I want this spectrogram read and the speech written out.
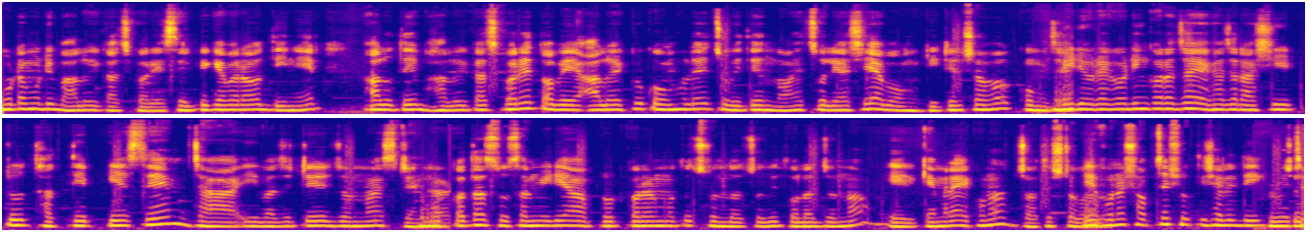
মোটামুটি ভালোই কাজ করে। সেলফি ক্যামেরাও দিনের আলোতে ভালোই কাজ করে তবে আলো একটু কম হলে ছবিতে নয় চলে আসে এবং ডিটেল সহ কমে যায়। ভিডিও রেকর্ডিং করা যায় এক হাজার আশি টু থার্টি এফপিএস এ যা এই বাজেটের জন্য স্ট্যান্ডার্ড কথা সোশ্যাল মিডিয়া আপলোড করার মতো সুন্দর ছবি তোলার জন্য এর ক্যামেরা এখনও যথেষ্ট ভালো। এই ফোনের সবচেয়ে শক্তিশালী দিক রয়েছে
